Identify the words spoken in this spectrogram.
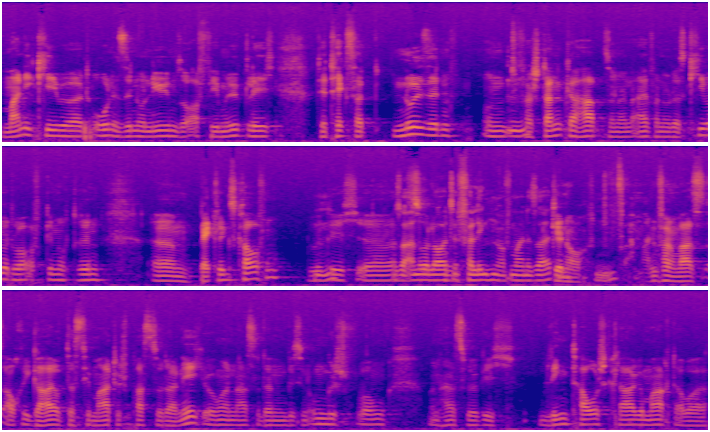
Money-Keyword ohne Synonym so oft wie möglich. Der Text hat null Sinn und mhm. Verstand gehabt, sondern einfach nur das Keyword war oft genug drin. Ähm, Backlinks kaufen. Wirklich. Mhm. Äh, also andere Leute verlinken auf meine Seite? Genau. Mhm. Am Anfang war es auch egal, ob das thematisch passt oder nicht. Irgendwann hast du dann ein bisschen umgeschwungen und hast wirklich Linktausch klar gemacht, aber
